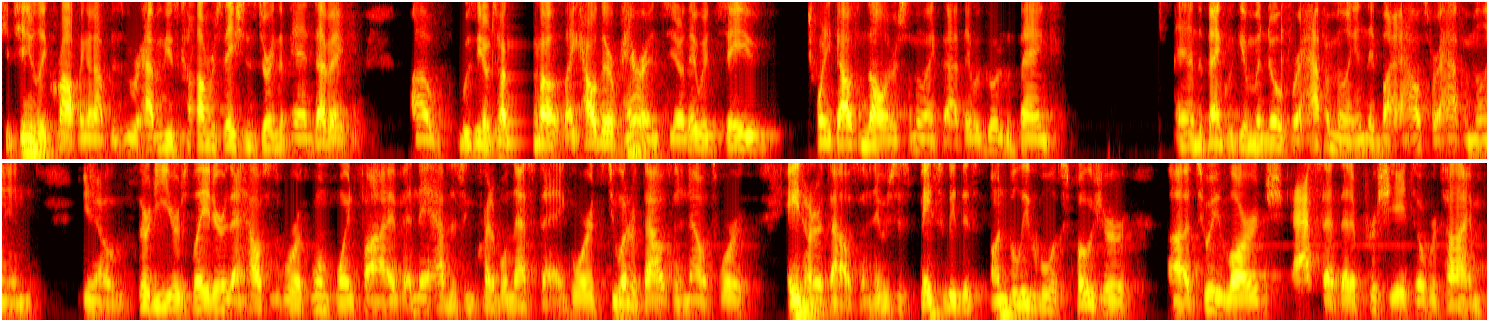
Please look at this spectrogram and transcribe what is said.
continually cropping up as we were having these conversations during the pandemic uh, was, you know, talking about like how their parents, you know, they would save twenty thousand dollars, something like that. They would go to the bank, and the bank would give them a note for half a million. They buy a house for half a million. You know, 30 years later, that house is worth 1.5, and they have this incredible nest egg, or it's 200,000 and now it's worth 800,000. It was just basically this unbelievable exposure uh, to a large asset that appreciates over time.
